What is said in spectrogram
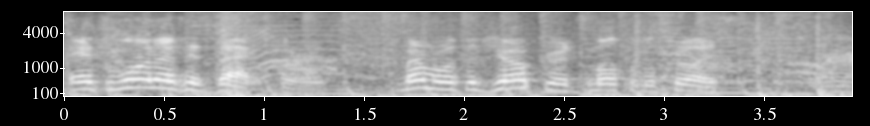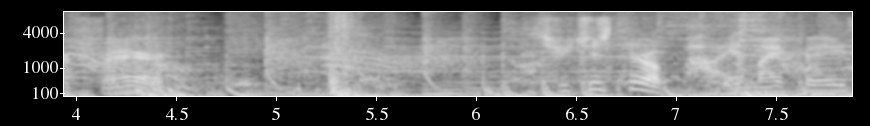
It's one of his backstories. Remember, with the Joker, it's multiple choice. Fair, fair. Did you just throw a pie in my face?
